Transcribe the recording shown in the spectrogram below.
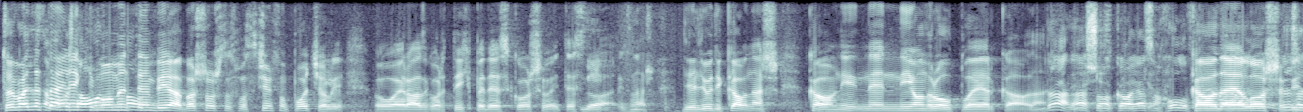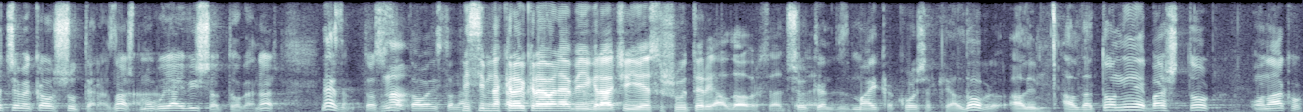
To je valjda taj neki on moment malo- NBA, baš ono što smo, s čim smo počeli ovaj razgovor, tih 50 koševa i te stvari, znaš. Gdje ljudi kao, znaš, kao, ni, ne, ni on role player, kao, znaš. Da, znaš, ono, kao ja sam Hall of Kao da je loše Držat bit. će me kao šutera, znaš, mogu ja i više od toga, znaš. Ne znam, to su sad ovo isto na- Mislim, na kraju krajeva najbolji igrači jesu šuteri, ali dobro sad. je- šuter, majka košarke, ali dobro, ali, ali da to nije baš to onako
